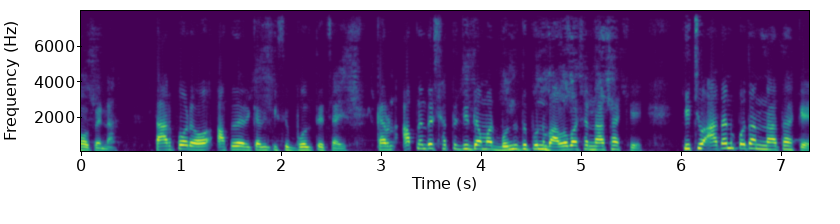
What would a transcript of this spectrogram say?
হবে না। তারপরেও আপনাদেরকে আমি কিছু বলতে চাই। কারণ আপনাদের সাথে যদি আমার বন্ধুত্বপূর্ণ ভালোবাসা না থাকে, কিছু আদান প্রদান না থাকে,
